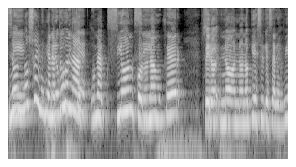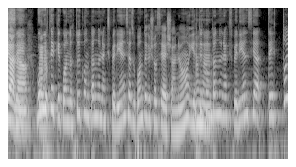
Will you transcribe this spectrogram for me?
No, Sí. no soy lesbiana, Pero tuve una, viste- una acción con Sí. una mujer, pero Sí. no, no, no quiere decir que sea lesbiana. Sí. Vos pero- viste que cuando estoy contando una experiencia, suponte que yo sea ella, ¿no? Y estoy contando una experiencia, te estoy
